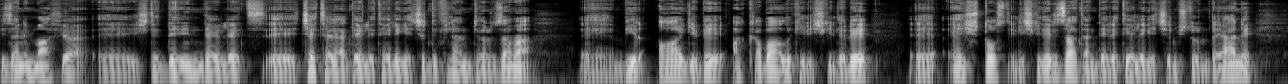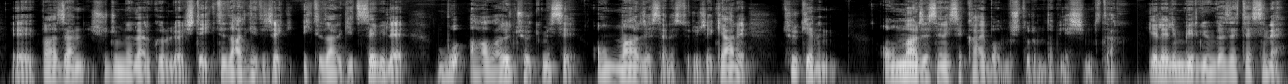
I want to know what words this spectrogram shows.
Biz hani mafya e, işte derin devlet, e, çeteler devleti ele geçirdi falan diyoruz ama e, bir ağ gibi akrabalık ilişkileri, eş dost ilişkileri zaten devleti ele geçirmiş durumda. Yani bazen şu cümleler kuruluyor işte iktidar gidecek, iktidar gitse bile bu ağların çökmesi onlarca sene sürecek. Yani Türkiye'nin onlarca senesi kaybolmuş durumda bile şimdiden. Gelelim bir gün gazetesine.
